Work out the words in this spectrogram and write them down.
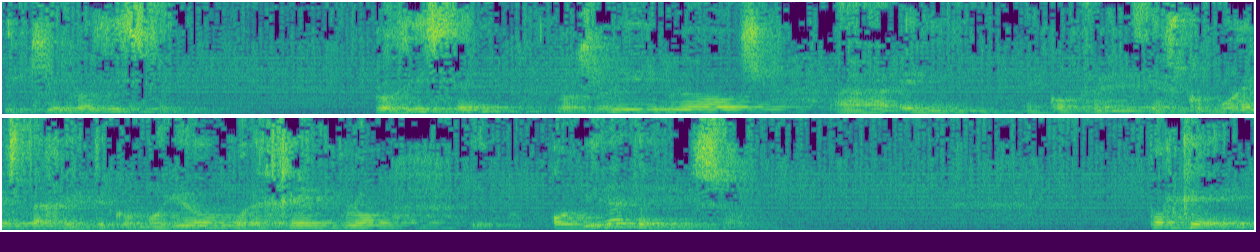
¿y quién lo dice? Lo dicen los libros, ah, en, en conferencias como esta, gente como yo, por ejemplo. Olvídate de eso. ¿Por qué?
